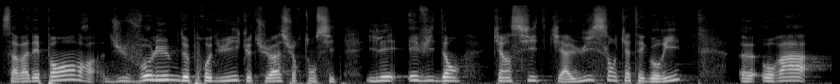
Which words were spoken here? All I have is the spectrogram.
Ça va dépendre du volume de produits que tu as sur ton site. Il est évident qu'un site qui a 800 catégories euh, aura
